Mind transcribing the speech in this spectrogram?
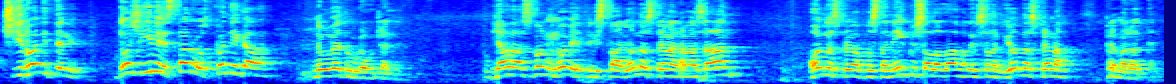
čiji roditelji dožive starost kod njega, ne uvedu ga u džene. Ja vas molim ove tri stvari, odnos prema Ramazan, odnos prema poslaniku, sallallahu alaihi sallam, i odnos prema, prema roditeljima.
